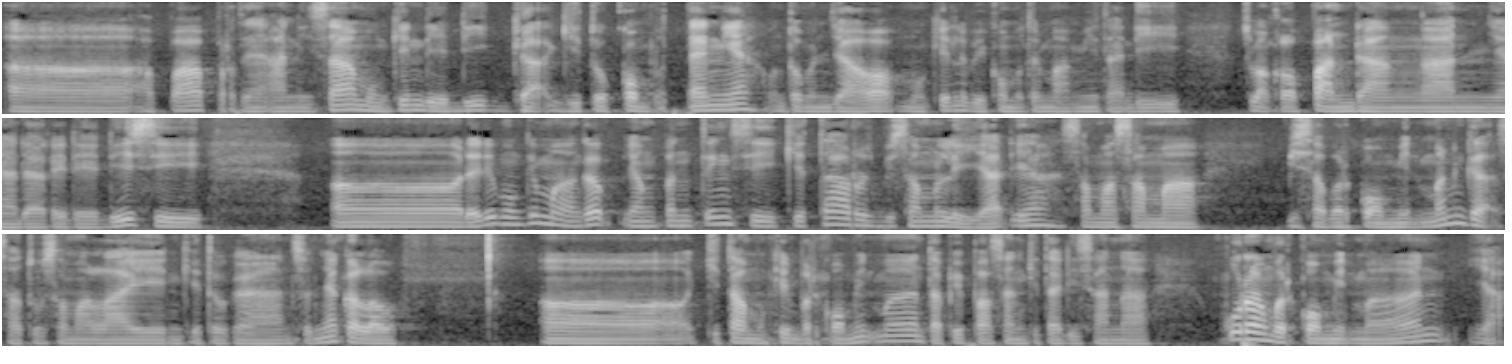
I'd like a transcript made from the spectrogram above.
eh, apa pertanyaan Anissa mungkin Dedi gak gitu kompeten ya untuk menjawab. Mungkin lebih kompeten Mami tadi. Cuma kalau pandangannya dari Dedi sih eh jadi mungkin menganggap yang penting sih kita harus bisa melihat ya sama-sama bisa berkomitmen gak satu sama lain gitu kan. Soalnya kalau eh kita mungkin berkomitmen tapi pasangan kita di sana kurang berkomitmen ya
